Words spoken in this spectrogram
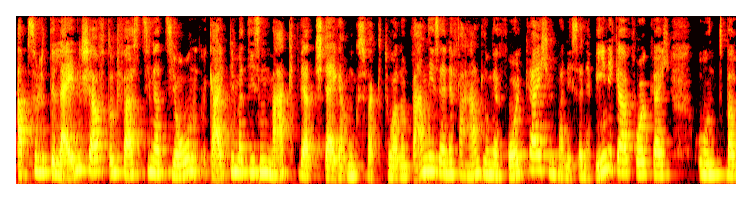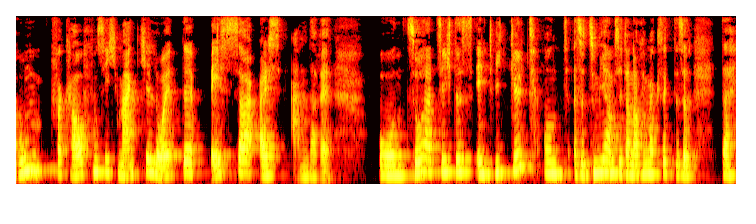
absolute Leidenschaft und Faszination galt immer diesen Marktwertsteigerungsfaktoren. Und wann ist eine Verhandlung erfolgreich und wann ist eine weniger erfolgreich? Und warum verkaufen sich manche Leute besser als andere? Und so hat sich das entwickelt. Und also zu mir haben sie dann auch immer gesagt, also der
